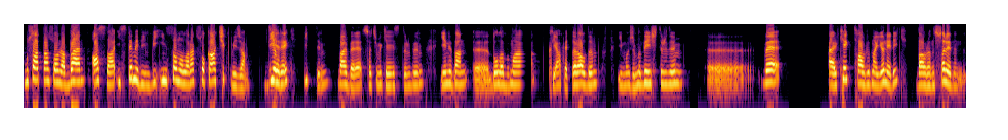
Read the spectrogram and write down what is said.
bu saatten sonra ben asla istemediğim bir insan olarak sokağa çıkmayacağım diyerek gittim berbere saçımı kestirdim. Yeniden e, dolabıma kıyafetler aldım. imajımı değiştirdim. E, ve erkek tavrına yönelik davranışlar edindim.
